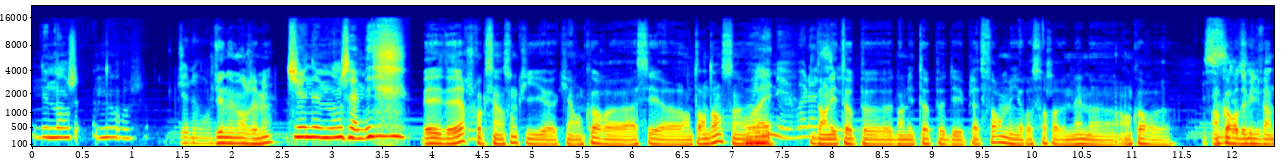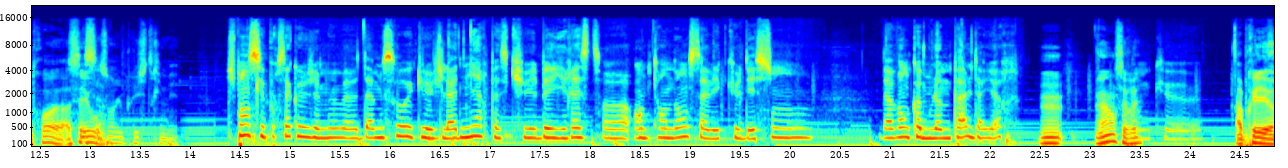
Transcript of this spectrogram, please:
Ne mange. Non. je- Dieu ne mange Dieu ne ment jamais. Dieu ne ment jamais. Mais D'ailleurs, je crois que c'est un son qui, euh, qui est encore euh, assez euh, en tendance hein, Ouais. Mais voilà, dans, les c'est- tops, dans les tops des plateformes. Il ressort même encore, C'est- encore en c'est- 2023 assez C'est haut. la saison le plus streamé. Je pense que c'est pour ça que j'aime Damso et que je l'admire parce que ben, il reste euh, en tendance avec des sons d'avant comme L'Homme Pâle d'ailleurs. Hmm. Non, c'est vrai. Donc euh, Après, euh,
